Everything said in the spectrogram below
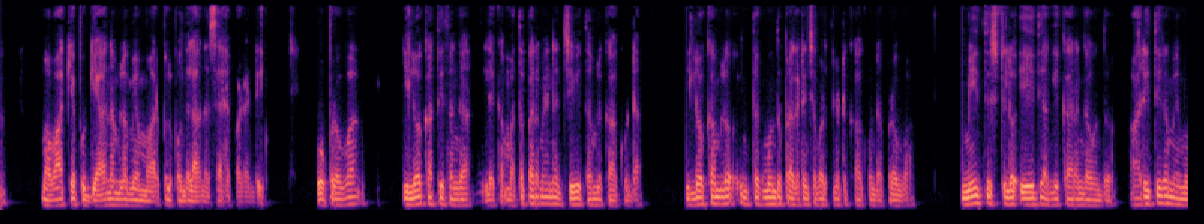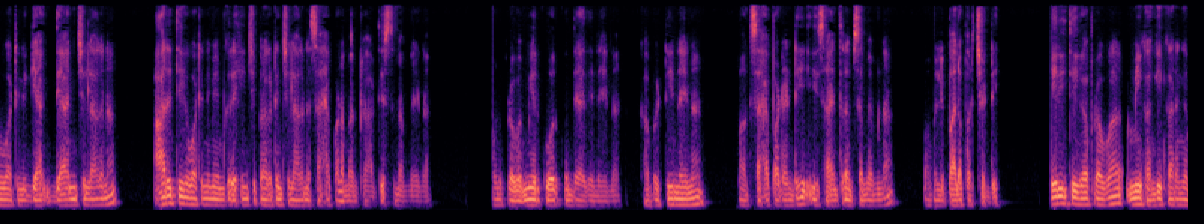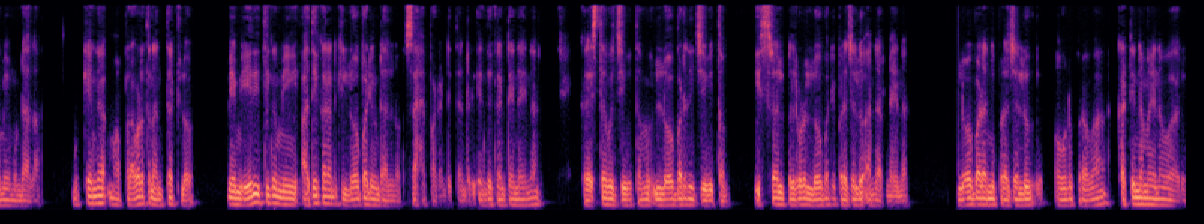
మా వాక్యపు జ్ఞానంలో మేము మార్పులు పొందాలని సహాయపడండి. ఓ ప్రవ్వ ఈ లోకాతీతంగా లేక మతపరమైన జీవితంలో కాకుండా ఈ లోకంలో ఇంతకు ముందు ప్రకటించబడుతున్నట్టు కాకుండా ప్రవ్వ మీ దృష్టిలో ఏది అంగీకారంగా ఉందో ఆ రీతిగా మేము వాటిని ధ్యానించలాగన ఆ రీతిగా వాటిని మేము గ్రహించి ప్రకటించేలాగానే సహాయపడమని ప్రార్థిస్తున్నాం నైనా. అవును ప్రభు మీరు కోరుకుందే అది నైనా. కాబట్టి నైనా మాకు సహాయపడండి. ఈ సాయంత్రం సమయంన మమ్మల్ని బలపరచండి. ఏ రీతిగా ప్రభు మీకు అంగీకారంగా మేము ఉండాలా? ముఖ్యంగా మా ప్రవర్తన అంతట్లో మేము ఏ రీతిగా మీ అధికారానికి లోబడి ఉండాలనో సహాయపడండి తండ్రి. ఎందుకంటేనైనా క్రైస్తవ జీవితం లోబడని జీవితం. ఇస్రాయల్ ప్రజలు కూడా లోబడి ప్రజలు అన్నారు నైనా. లోబడని ప్రజలు అవును ప్రభా కఠినమైన వారు.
